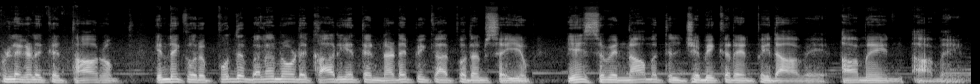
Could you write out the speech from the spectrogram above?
பிள்ளைகளுக்கு தாரும். இன்றைக்கு ஒரு புது பலனோட காரியத்தை நடப்பிக்க அற்புதம் செய்யும். இயேசுவின் நாமத்தில் ஜெபிக்கிறேன் பிதாவே. ஆமேன் ஆமேன்.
